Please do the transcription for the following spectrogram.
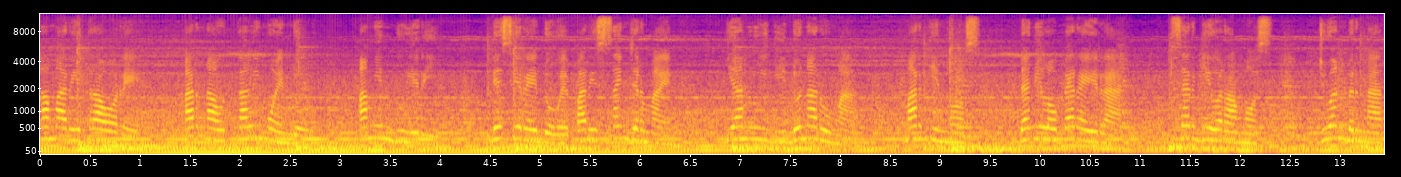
Hamari Traore, Arnaud Kalimuendo, Amin Guiri, Desiree Dowe Paris Saint-Germain, Gianluigi Donnarumma, Marquinhos, Danilo Pereira, Sergio Ramos, Juan Bernat,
